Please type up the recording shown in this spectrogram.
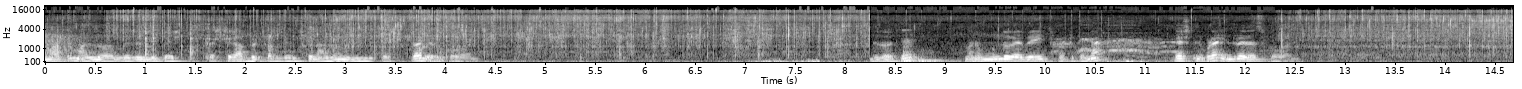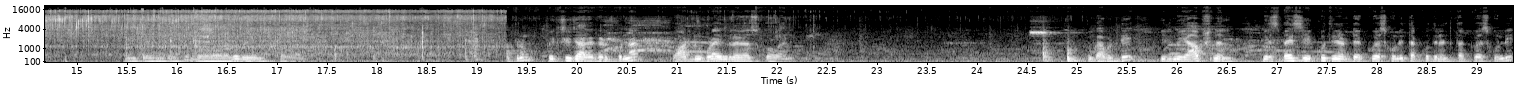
మాత్రం అల్లు వెల్లుల్లి పేస్ట్ ఫ్రెష్గా అప్డేట్ తెంచుకొని అల్లం వెల్లుల్లి పేస్ట్గా కూడా వేసుకోవాలి. ఇందులోకి మనం ముందుగా వేయించి పెట్టుకున్న పేస్ట్ని కూడా ఇందులో వేసుకోవాలి. బాగా వేయించుకోవాలి. మాత్రం మిక్సీ జార కడుక్కున్న వాటిని కూడా ఇందులో వేసుకోవాలి. కాబట్టి ఇది మీ ఆప్షనల్. మీరు స్పైసీ ఎక్కువ తినట్టు ఎక్కువ వేసుకోండి తక్కువ తినట్టు తక్కువ వేసుకోండి.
